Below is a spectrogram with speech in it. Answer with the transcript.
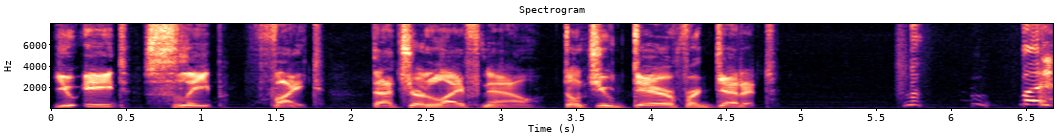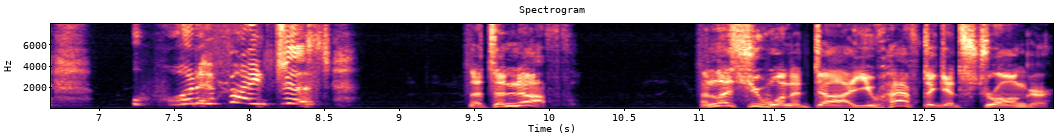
You eat, sleep, fight. That's your life now. Don't you dare forget it. But what if I just. That's enough! Unless you want to die, you have to get stronger.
